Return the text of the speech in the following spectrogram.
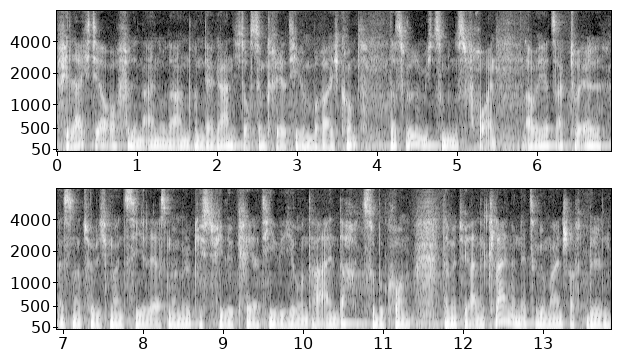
Vielleicht ja auch für den einen oder anderen, der gar nicht aus dem kreativen Bereich kommt. Das würde mich zumindest freuen. Aber jetzt aktuell ist natürlich mein Ziel, erstmal möglichst viele Kreative hier unter ein Dach zu bekommen, damit wir eine kleine, nette Gemeinschaft bilden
